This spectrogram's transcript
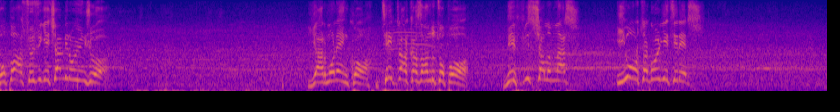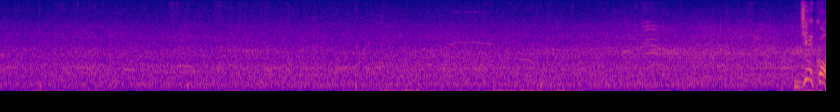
Topa sözü geçen bir oyuncu. Yarmolenko tekrar kazandı topu. Nefis çalımlar. İyi orta gol getirir. Ceko.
